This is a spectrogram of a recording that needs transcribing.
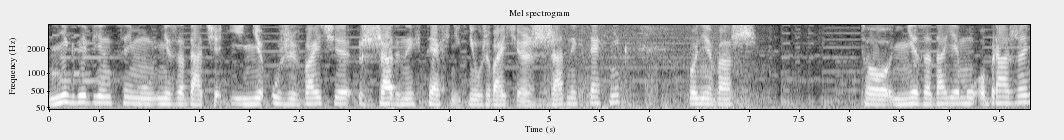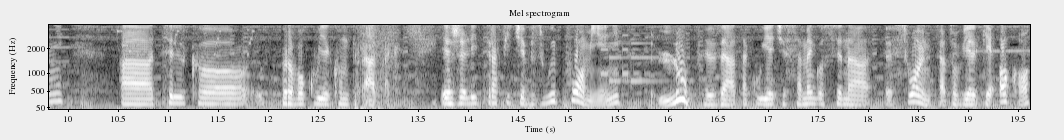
Nigdy więcej mu nie zadacie i nie używajcie żadnych technik. Nie używajcie żadnych technik, ponieważ to nie zadaje mu obrażeń, a tylko prowokuje kontratak. Jeżeli traficie w zły płomień lub zaatakujecie samego syna słońca, to wielkie oko,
